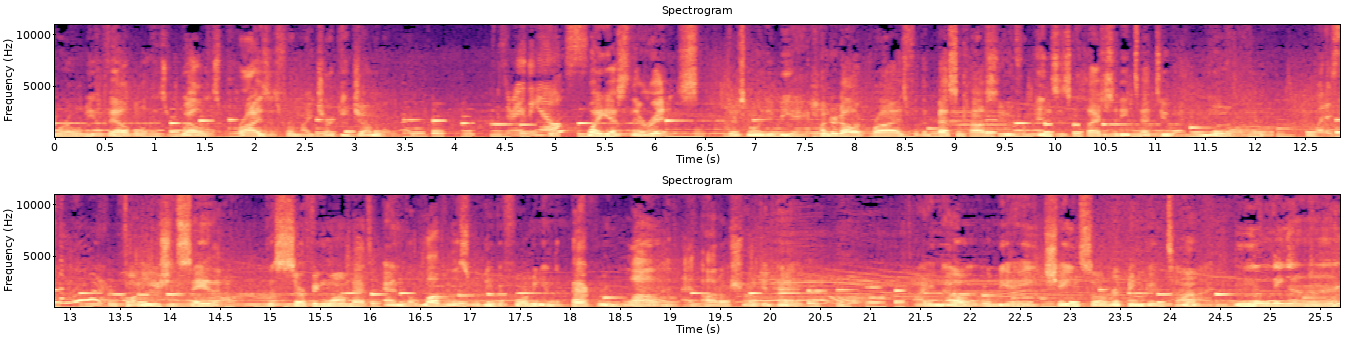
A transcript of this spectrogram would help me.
where it will be available as well as prizes for my jerky jumble. Is there anything else? Why, yes, there is. There's going to be a $100 prize for the best costume from Enzi's Clash City Tattoo and more. What is the more? Funny you should say that. The Surfing Wombats and the Loveless will be performing in the back room live at Otto Shrunken Head. Oh. I know, it will be a chainsaw ripping good time. Moving on.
